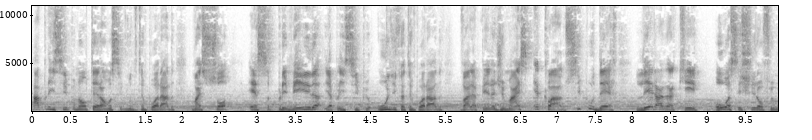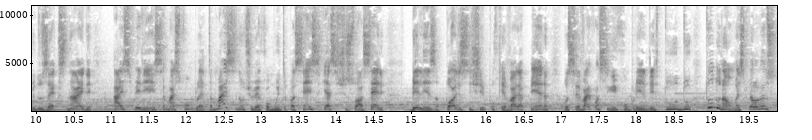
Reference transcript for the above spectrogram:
A princípio não terá uma segunda temporada, mas só essa primeira e a princípio única temporada vale a pena demais. É claro, se puder ler HQ ou assistir ao filme do Zack Snyder, a experiência é mais completa. Mas se não tiver com muita paciência, quer assistir só a série, beleza, pode assistir porque vale a pena. Você vai conseguir compreender tudo, tudo não, mas pelo menos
